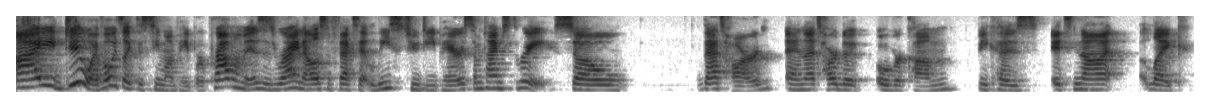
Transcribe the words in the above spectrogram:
I do. I've always liked this team on paper. Problem is, is Ryan Ellis affects at least two deep pairs, sometimes three. So that's hard, and that's hard to overcome because it's not like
